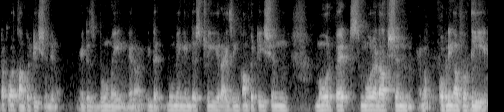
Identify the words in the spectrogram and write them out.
talk about competition you know. It is booming you know in the booming industry rising competition more pets, more adoption, you know, opening up of the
